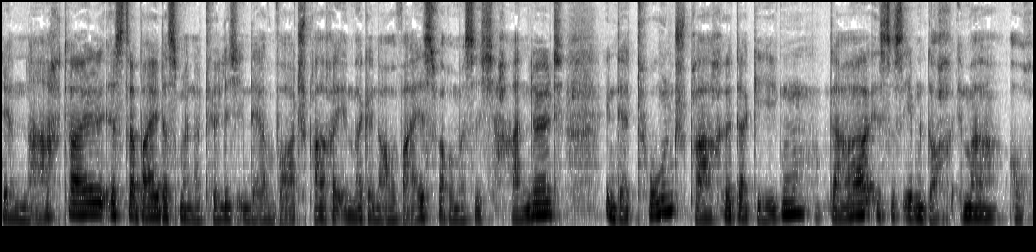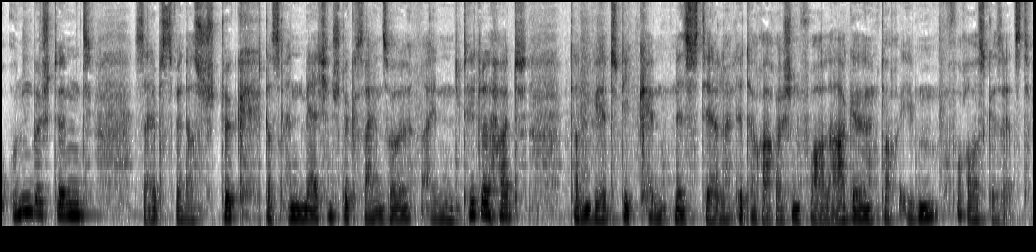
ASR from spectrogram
Der Nachteil ist dabei, dass man natürlich in der Wortsprache immer genau weiß, worum es sich handelt. In der Tonsprache dagegen, da ist es eben doch immer auch unbestimmt. Selbst wenn das Stück, das ein Märchenstück sein soll, einen Titel hat, dann wird die Kenntnis der literarischen Vorlage doch eben vorausgesetzt.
